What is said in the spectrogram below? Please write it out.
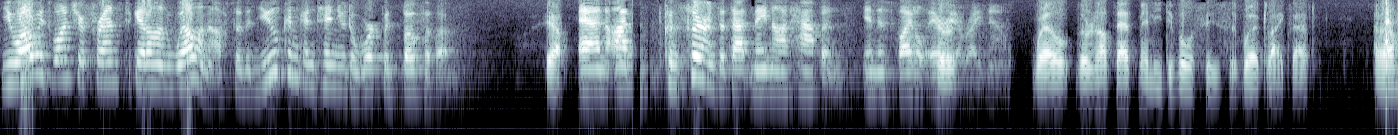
you always want your friends to get on well enough so that you can continue to work with both of them. Yeah. And I'm concerned that that may not happen in this vital area right now. Well, there are not that many divorces that work like that. Um,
